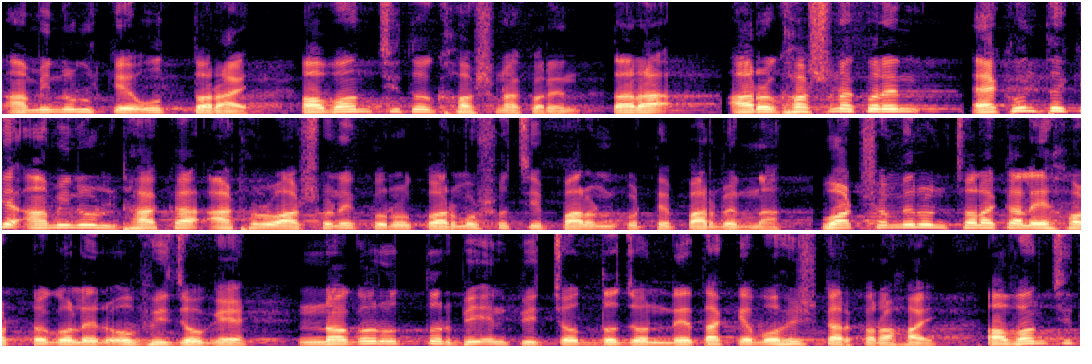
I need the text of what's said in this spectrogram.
আমিনুলকে উত্তরায় অবাঞ্ছিত ঘোষণা করেন। তারা আরও ঘোষণা করেন, এখন থেকে আমিনুল ঢাকা আঠারো আসনে কোনো কর্মসূচি পালন করতে পারবেন না। ওয়ার্ড সম্মেলন চলাকালে হট্টগোলের অভিযোগে নগর উত্তর বিএনপি চোদ্দ জন নেতাকে বহিষ্কার করা হয়। অবাঞ্ছিত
